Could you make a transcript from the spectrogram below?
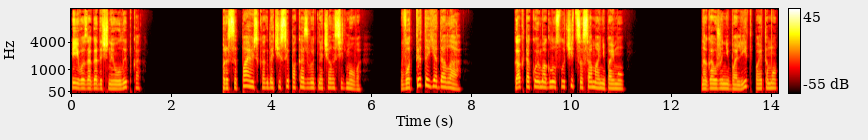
и его загадочная улыбка. Просыпаюсь, когда часы показывают начало седьмого. Вот это я дала! Как такое могло случиться, сама не пойму. Нога уже не болит, поэтому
